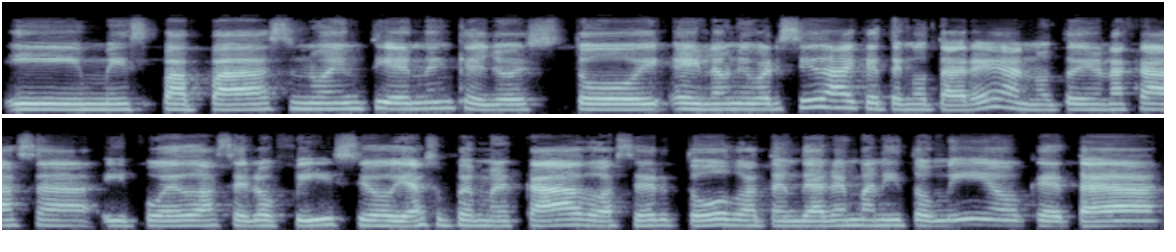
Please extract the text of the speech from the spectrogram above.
y mis papás no entienden que yo estoy en la universidad y que tengo tareas, no estoy en la casa y puedo hacer oficio, ir al supermercado, hacer todo, atender al hermanito mío que está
